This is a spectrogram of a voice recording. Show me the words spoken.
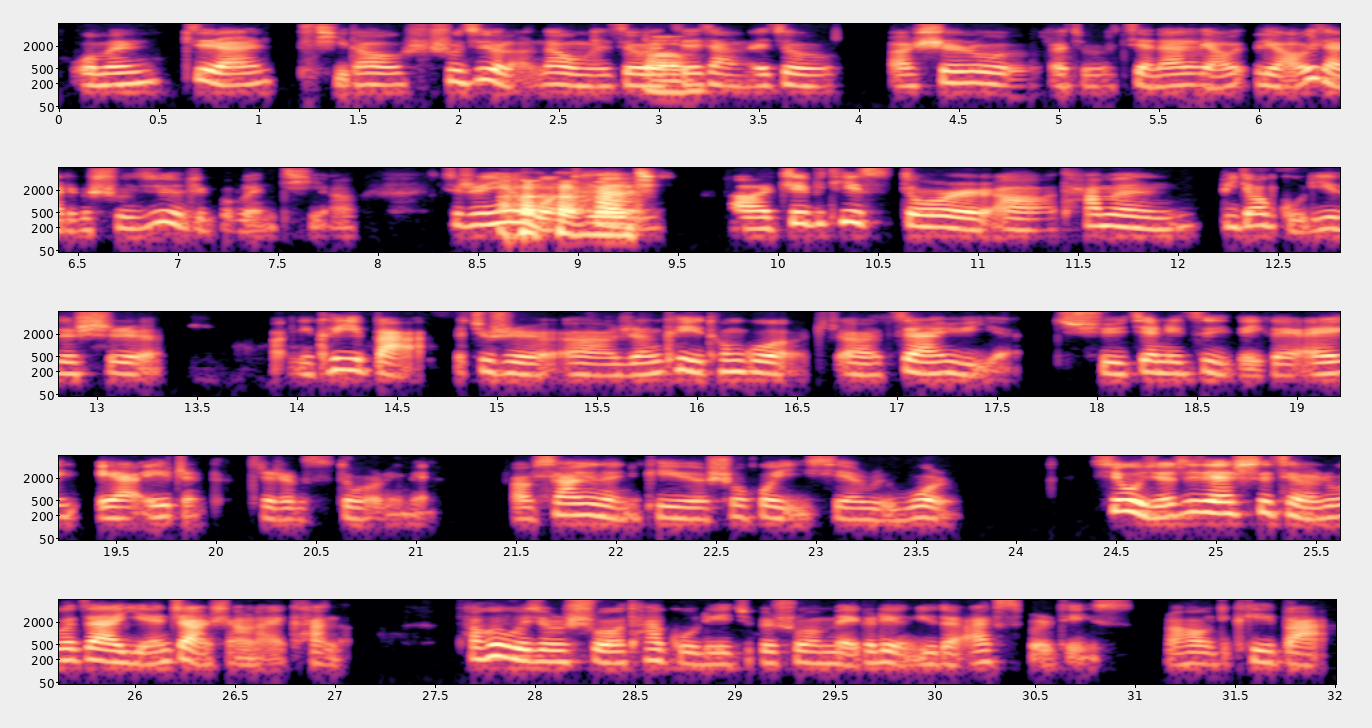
我们既然提到数据了，那我们就接下来就。啊，深入呃，就是简单聊聊一下这个数据这个问题啊，就是因为我 看啊，GPT Store 啊，他们比较鼓励的是啊，你可以把就是呃，人可以通过呃自然语言去建立自己的一个 A AI agent 在这个 Store 里面，然后相应的你可以收获一些 reward。其实我觉得这件事情如果在延展上来看呢，它会不会就是说它鼓励，就比如说每个领域的 expertise，然后你可以把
